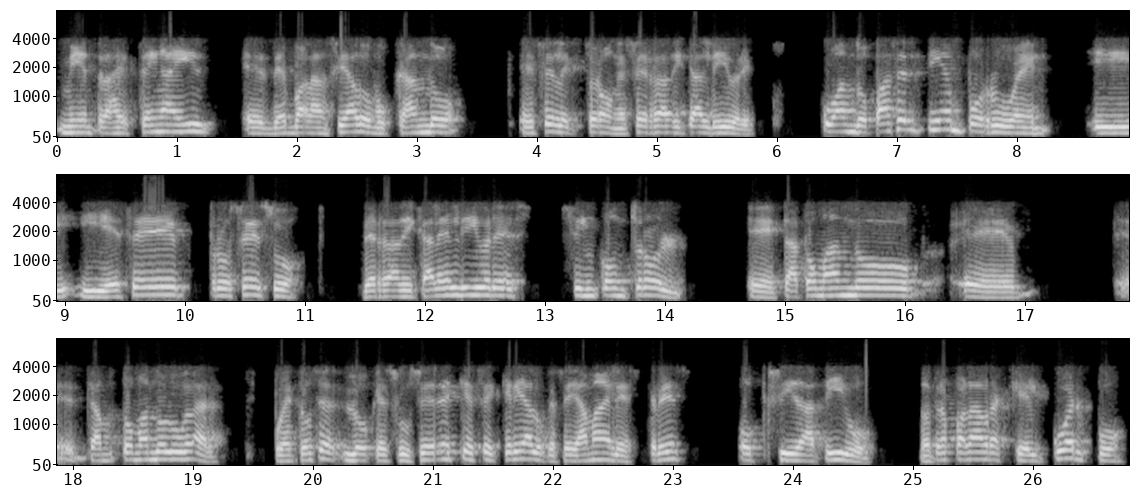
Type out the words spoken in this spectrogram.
mientras estén ahí eh, desbalanceado buscando ese electrón, ese radical libre. Cuando pasa el tiempo, Rubén, y, ese proceso de radicales libres sin control eh, está tomando eh, está tomando lugar, pues entonces lo que sucede es que se crea lo que se llama el estrés oxidativo. En otras palabras, que el cuerpo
